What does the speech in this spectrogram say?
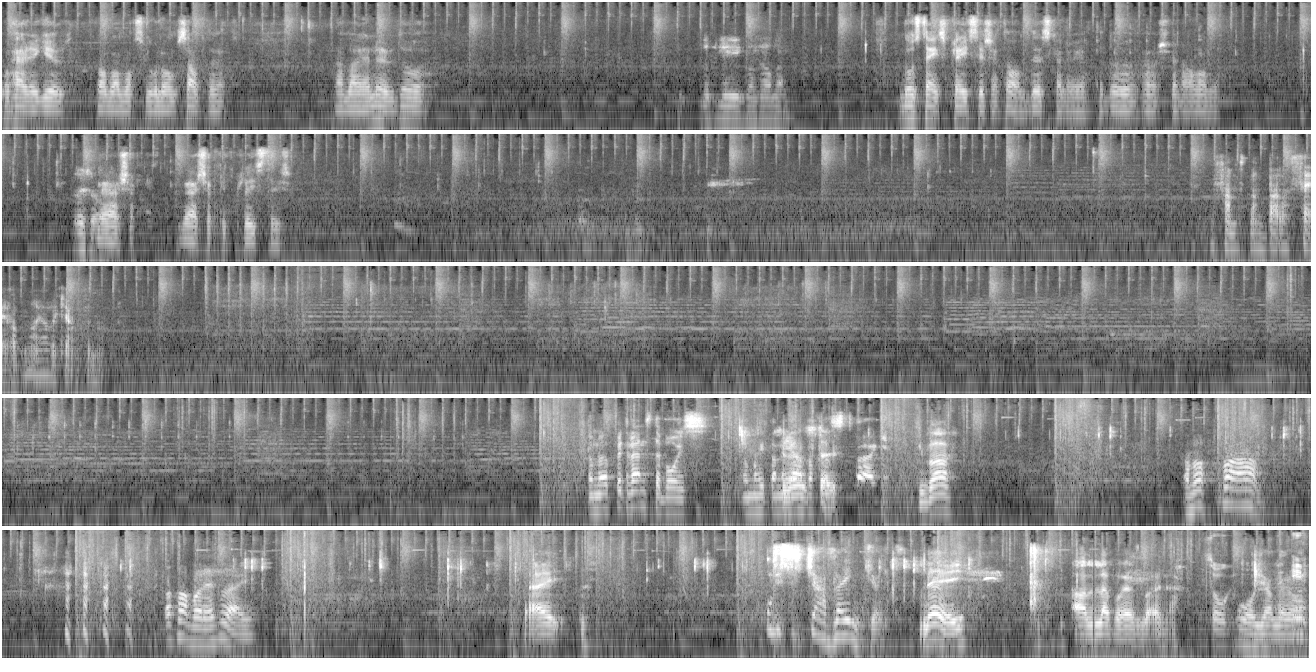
Och herregud, vad man måste gå långsamt nu. När man är nu, då... Då flyger kontrollen. Då stängs Playstation av, det ska ni veta. Då hörs vi en annan gång. Det är så. När jag köpt, när jag köpt mitt Playstation. Vad fan måste man balansera den här jävla kanten De är uppe till vänster boys. De har hittat en jävla fuskväg. Va? Ja, vad fan? vad fan var det för väg? Nej. Och det är så jävla enkelt! Nej. Alla på en bara. Såg Åh, general.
